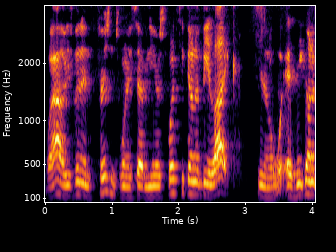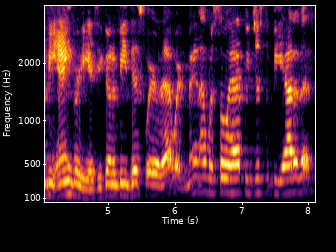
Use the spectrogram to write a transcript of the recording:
wow, he's been in prison 27 years. What's he going to be like? You know, is he going to be angry? Is he going to be this way or that way? Man, I was so happy just to be out of that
